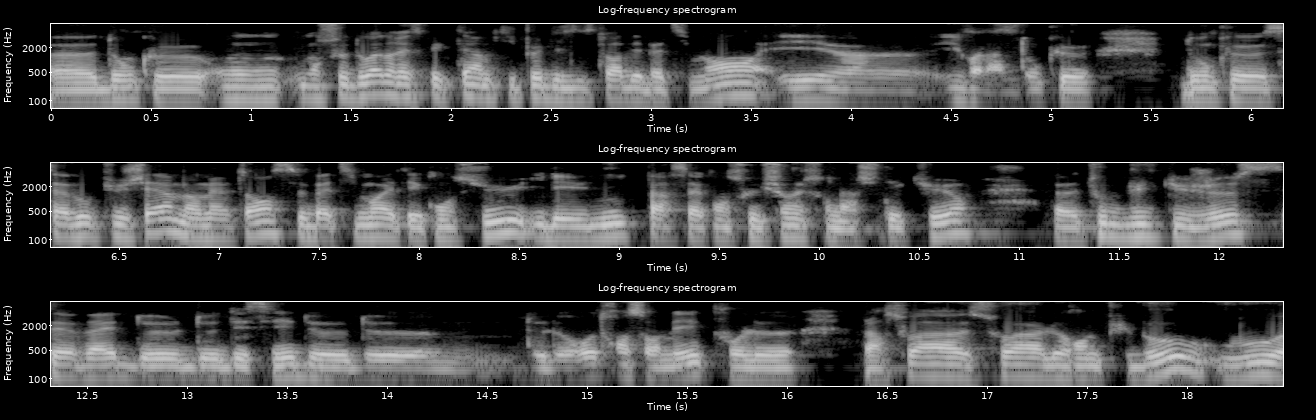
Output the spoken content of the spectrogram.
Euh, donc on, on, se doit de respecter un petit peu les histoires des bâtiments et, et voilà. Donc donc ça vaut plus cher mais en même temps ce bâtiment a été conçu. Il est unique par sa construction et son architecture. Tout le but du jeu ça va être de d'essayer de, de, de, le retransformer pour le alors soit soit le rendre plus beau ou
